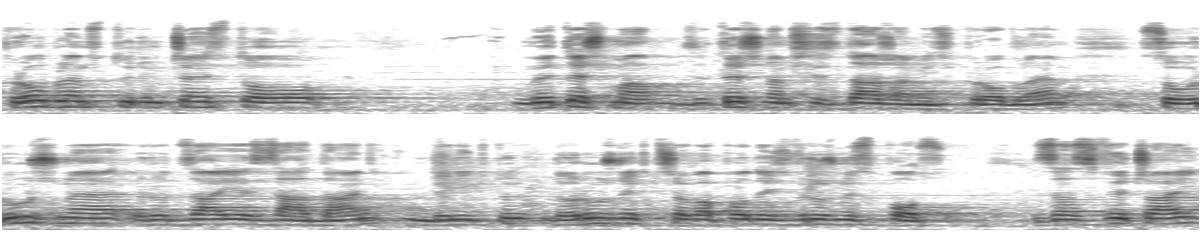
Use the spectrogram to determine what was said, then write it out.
problem, z którym często my też, ma, też nam się zdarza mieć problem, są różne rodzaje zadań, do, do różnych trzeba podejść w różny sposób. Zazwyczaj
